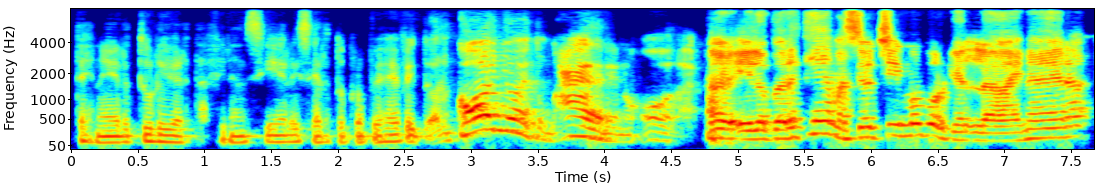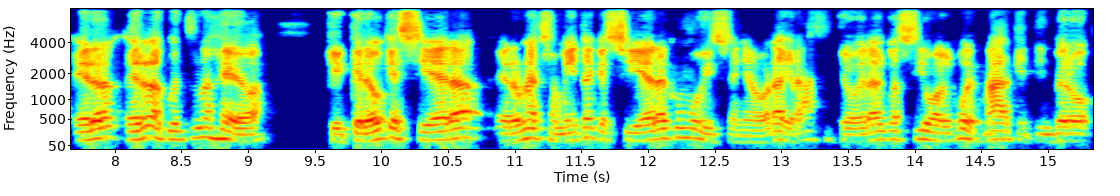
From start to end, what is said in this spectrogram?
tener tu libertad financiera y ser tu propio jefe? Y todo el coño de tu madre, no jodas. Y lo peor es que es demasiado chismo porque la vaina era, era, era la cuenta de una jeva que creo que sí era, era una chamita que sí era como diseñadora gráfica o era algo así o algo de marketing, pero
